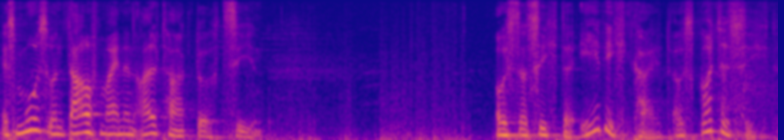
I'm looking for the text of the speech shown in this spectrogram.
Es muss und darf meinen Alltag durchziehen. Aus der Sicht der Ewigkeit, aus Gottes Sicht,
